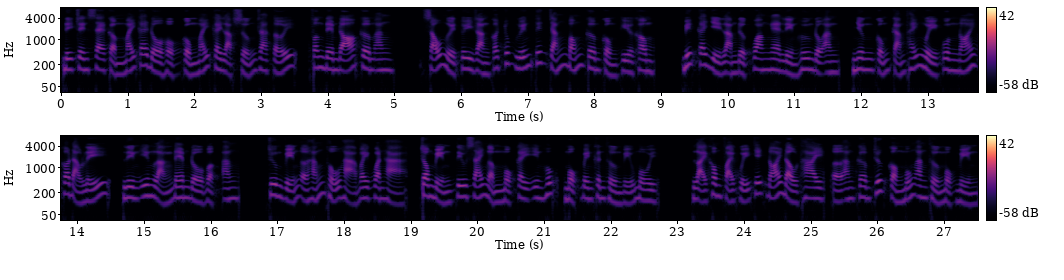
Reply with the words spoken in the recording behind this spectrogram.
đi trên xe cầm mấy cái đồ hộp cùng mấy cây lạp xưởng ra tới, phân đêm đó cơm ăn. Sáu người tuy rằng có chút luyến tiếc trắng bóng cơm cùng kia không, biết cái gì làm được quan nghe liền hương đồ ăn, nhưng cũng cảm thấy ngụy quân nói có đạo lý, liền yên lặng đem đồ vật ăn. Trương Viễn ở hắn thủ hạ vây quanh hạ, trong miệng tiêu sái ngậm một cây yên hút, một bên khinh thường biểu môi. Lại không phải quỷ chết đói đầu thai, ở ăn cơm trước còn muốn ăn thượng một miệng,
